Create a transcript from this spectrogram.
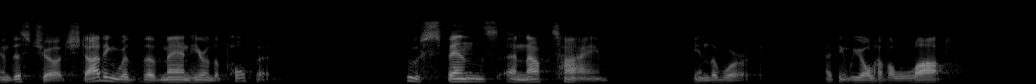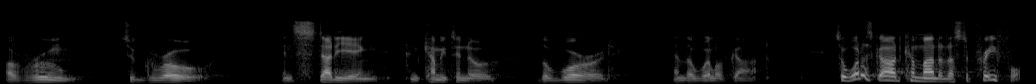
in this church, starting with the man here in the pulpit, who spends enough time in the Word. I think we all have a lot of room to grow in studying and coming to know the Word and the will of God. So, what has God commanded us to pray for?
